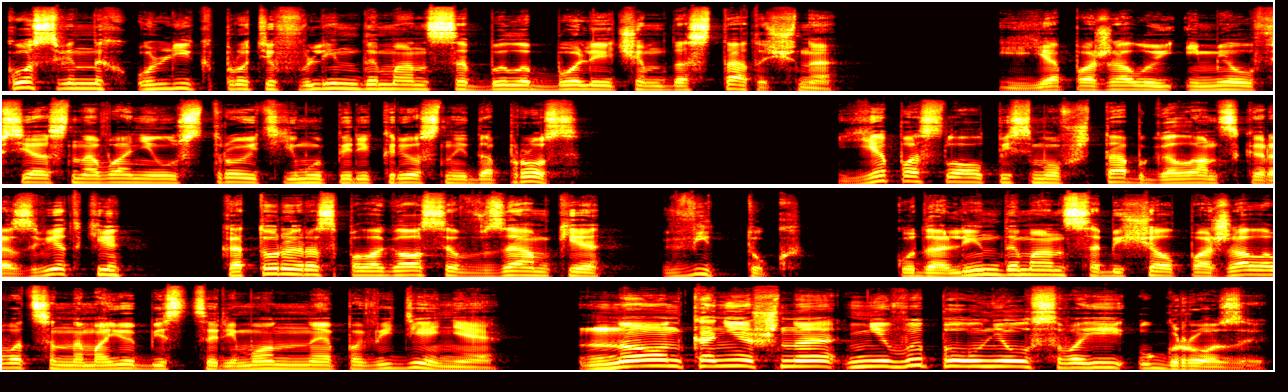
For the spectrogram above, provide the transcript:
Косвенных улик против Линдеманса было более чем достаточно, и я, пожалуй, имел все основания устроить ему перекрестный допрос. Я послал письмо в штаб голландской разведки, который располагался в замке Виттук, куда Линдеманс обещал пожаловаться на мое бесцеремонное поведение. Но он, конечно, не выполнил своей угрозы.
